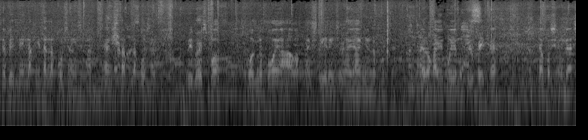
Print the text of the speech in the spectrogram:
Sabihin may nakita na po siyang spot. Ayan, stop na po sir. Reverse po. Huwag na po kayong hawak ng steering sir. Ayan yun na po siya. Pero kayo po yung mag-brake ka. Tapos yung gas.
